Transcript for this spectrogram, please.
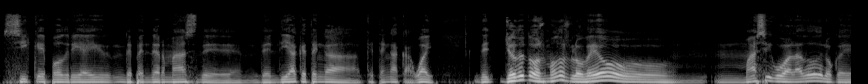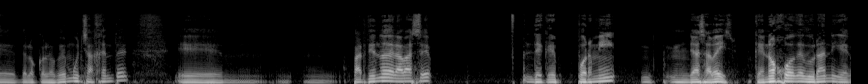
sí que podría ir depender más de- del día que tenga que tenga Kawhi. De- yo de todos modos lo veo más igualado de lo que de lo que lo ve mucha gente eh, partiendo de la base de que por mí ya sabéis que no juegue Durant y que,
